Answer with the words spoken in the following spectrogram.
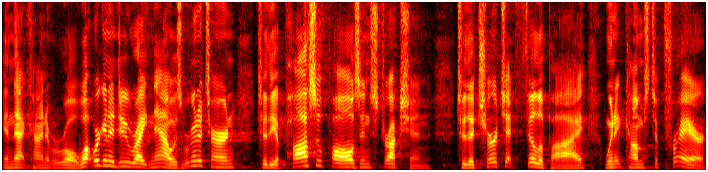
in that kind of a role? What we're going to do right now is we're going to turn to the Apostle Paul's instruction to the church at Philippi when it comes to prayer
